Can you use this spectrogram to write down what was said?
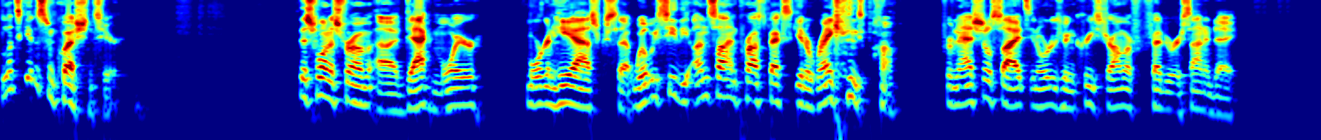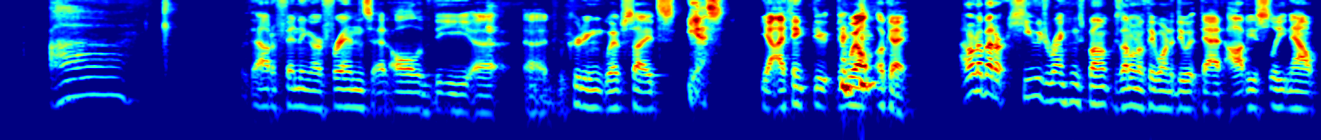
let's get to some questions here. This one is from uh, Dak Moyer. Morgan, he asks, uh, will we see the unsigned prospects get a rankings bump from national sites in order to increase drama for February signing day? Uh, without offending our friends at all of the uh, uh, recruiting websites, yes. Yeah, I think, the, the, well, okay. I don't know about a huge rankings bump because I don't know if they want to do it that obviously. Now,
